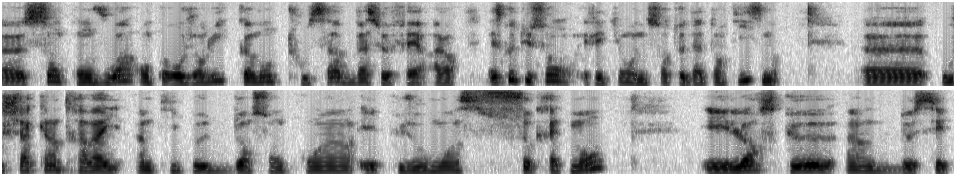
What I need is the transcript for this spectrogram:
Euh, sans qu'on voit encore aujourd'hui comment tout ça va se faire. Alors, est-ce que tu sens effectivement une sorte d'attentisme euh, où chacun travaille un petit peu dans son coin et plus ou moins secrètement et lorsque un de ces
